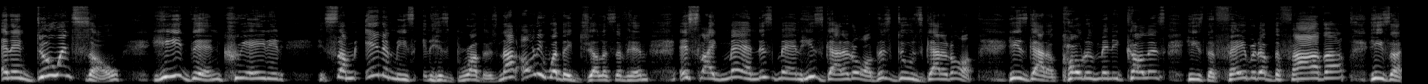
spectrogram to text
And in doing so, he then created some enemies in his brothers. Not only were they jealous of him, it's like, man, this man, he's got it all. This dude's got it all. He's got a coat of many colors. He's the favorite of the father. He's a,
